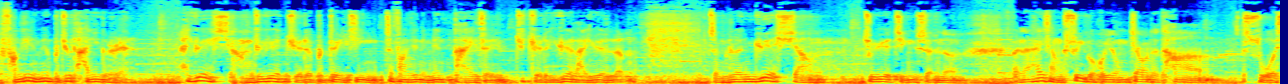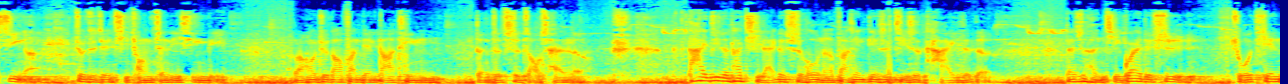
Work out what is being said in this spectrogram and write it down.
房间里面不就他一个人？他越想就越觉得不对劲，在房间里面待着就觉得越来越冷。整个人越想就越精神了，本来还想睡个回笼觉的他，索性啊就直接起床整理行李，然后就到饭店大厅等着吃早餐了。他还记得他起来的时候呢，发现电视机是开着的，但是很奇怪的是，昨天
